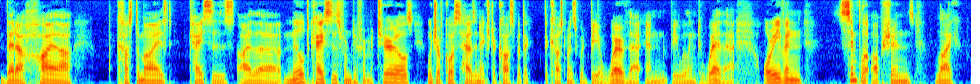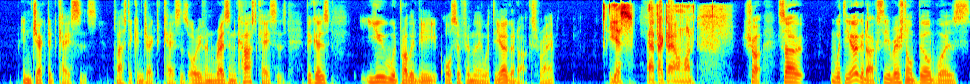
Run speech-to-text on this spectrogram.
better, higher, customized cases, either milled cases from different materials, which of course has an extra cost, but the, the customers would be aware of that and be willing to wear that, or even simpler options like injected cases, plastic injected cases, or even resin cast cases, because you would probably be also familiar with the Ergodox, right? Yes. In fact, I own one. Sure. So with the Ergodox, the original build was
